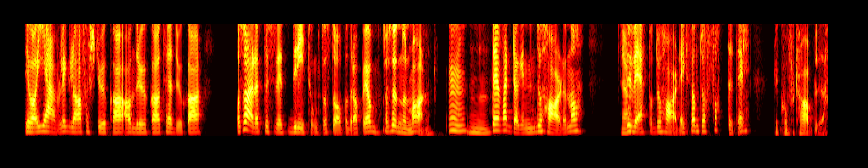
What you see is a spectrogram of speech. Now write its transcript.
de var jævlig glad første uka, andre uka, tredje uka, og så er det plutselig drittungt å stå opp og dra på jobb. Og så er det normalen. Mm. Mm. Det er hverdagen din, du har det nå. Ja. Du vet at du har det, ikke sant? Du har fått det til. Blir komfortabel i det.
